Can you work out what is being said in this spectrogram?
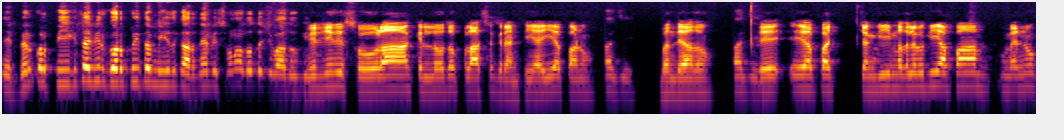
ਤੇ ਬਿਲਕੁਲ ਪੀਕ ਤੇ ਵੀਰ ਗੁਰਪ੍ਰੀਤ ਉਮੀਦ ਕਰਦੇ ਆ ਵੀ ਸੋਹਣਾ ਦੁੱਧ ਚਵਾ ਦੂਗੀ। ਵੀਰ ਜੀ ਦੀ 16 ਕਿਲੋ ਤੋਂ ਪਲੱਸ ਗਾਰੰਟੀ ਆਈ ਆ ਆਪਾਂ ਨੂੰ ਹਾਂਜੀ। ਬੰਦਿਆਂ ਤੋਂ। ਹਾਂਜੀ। ਤੇ ਇਹ ਆਪਾਂ ਚੰਗੀ ਮਤਲਬ ਕਿ ਆਪਾਂ ਮੈਨੂੰ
